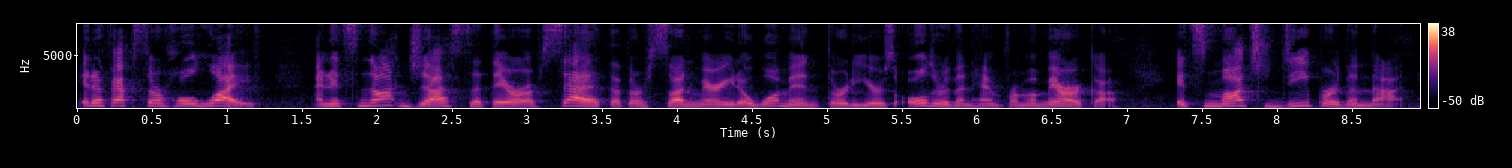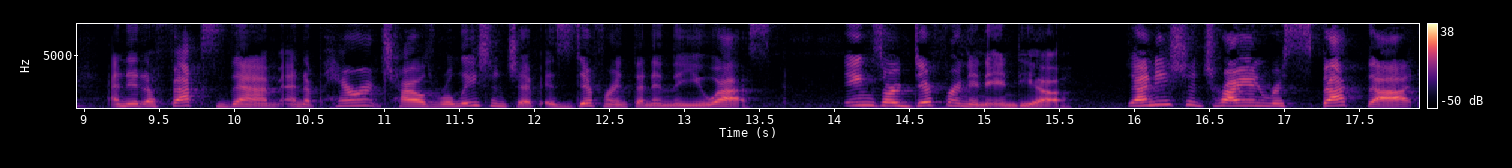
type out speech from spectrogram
it affects their whole life. And it's not just that they are upset that their son married a woman 30 years older than him from America. It's much deeper than that. And it affects them, and a parent child relationship is different than in the US. Things are different in India. Jenny should try and respect that.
